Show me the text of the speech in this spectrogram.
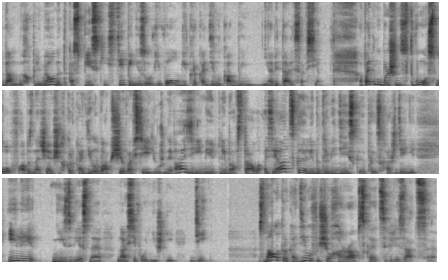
данных племен, это Каспийские степи, низовье Волги, крокодилы как бы не обитали совсем. А поэтому большинство слов, обозначающих крокодила вообще во всей Южной Азии, имеют либо австрало-азиатское, либо дравидийское происхождение или неизвестное на сегодняшний день. Знала крокодилов еще харабская цивилизация.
